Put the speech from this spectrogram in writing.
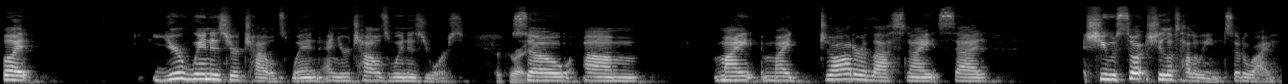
But your win is your child's win and your child's win is yours. Right. so um my my daughter last night said she was so she loves halloween so do i.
